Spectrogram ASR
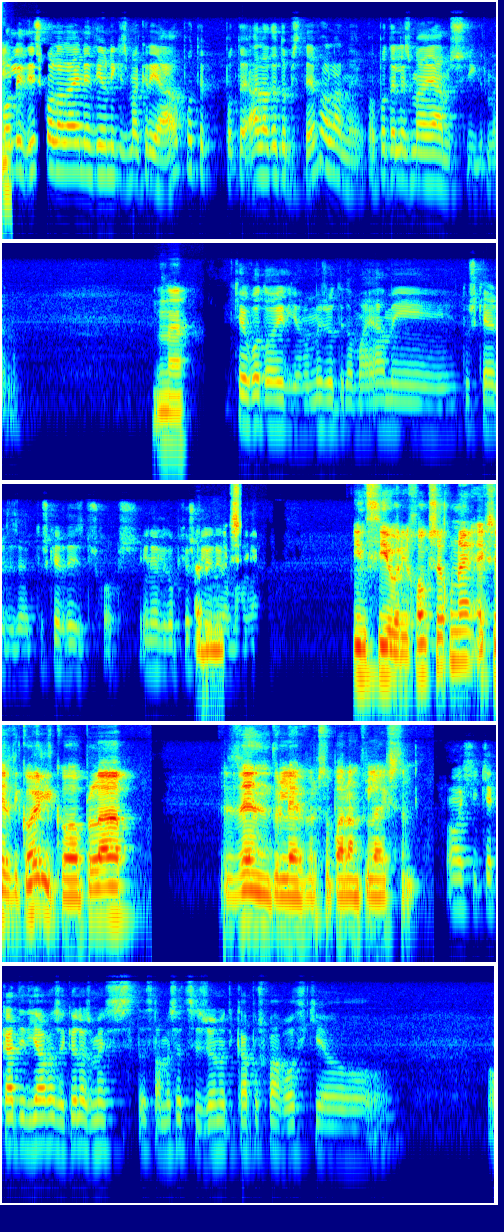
Πολύ δύσκολο, αλλά είναι δύο νίκες μακριά. Οπότε, ποτέ, αλλά δεν το πιστεύω, αλλά ναι. Οπότε λες Miami στο συγκεκριμένο. Ναι. Και εγώ το ίδιο. Νομίζω ότι το Miami τους κέρδιζε, τους κερδίζει τους Hawks. Είναι λίγο πιο σκληρή Εντάξει. ομάδα. In theory, οι Hawks έχουν εξαιρετικό υλικό, απλά δεν δουλεύει προς το παρόν τουλάχιστον. Όχι, και κάτι διάβαζα κιόλας μέσα στα- στα μέσα της σεζόν ότι κάπως φαγώθηκε ο, ο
